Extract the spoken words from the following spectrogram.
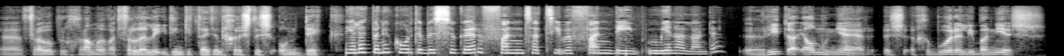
uh vroue programme wat vir hulle identiteit in Christus ontdek. Jy het binnekort 'n besoeker van Satsiwe van die MENA lande. Uh, Rita El Mounier is 'n gebore Libanees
